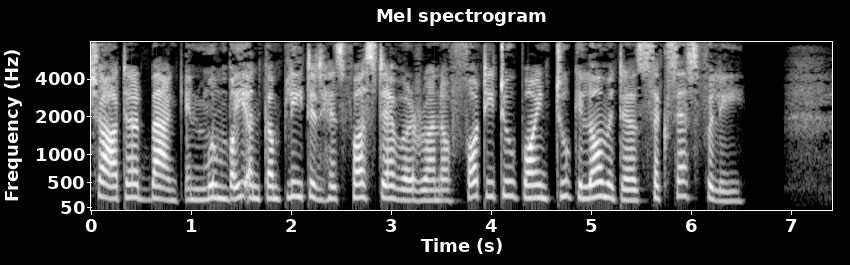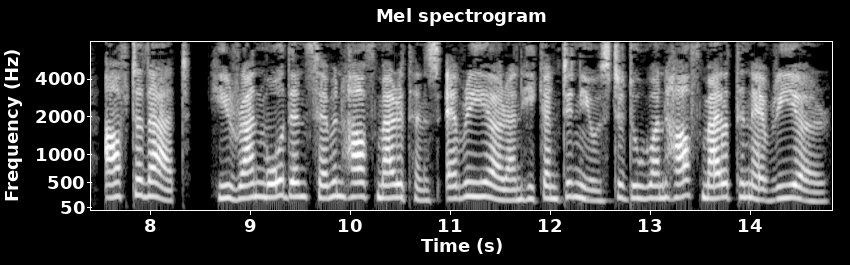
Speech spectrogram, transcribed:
& Chartered Bank in Mumbai and completed his first ever run of 42.2 kilometers successfully. After that, he ran more than 7 half marathons every year and he continues to do one half marathon every year.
